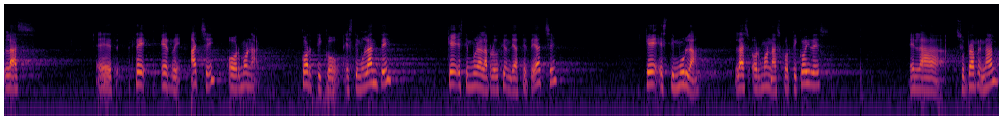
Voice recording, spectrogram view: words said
las eh, CRH, hormona córtico estimulante, que estimula la producción de ACTH, que estimula las hormonas corticoides en la suprarrenal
